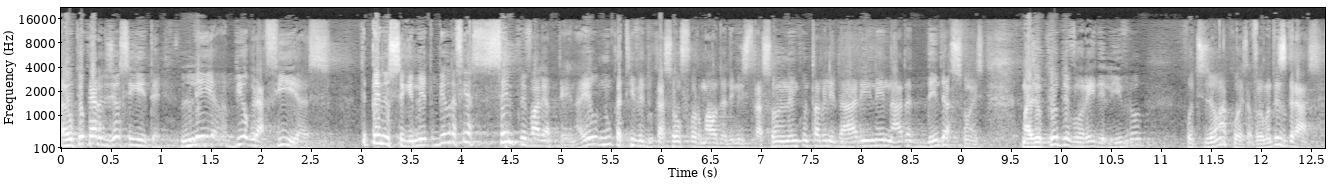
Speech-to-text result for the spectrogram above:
é, o que eu quero dizer é o seguinte: leia biografias, depende do segmento, biografia sempre vale a pena. Eu nunca tive educação formal de administração, nem contabilidade, nem nada dentro de ações. Mas o que eu devorei de livro, vou te dizer uma coisa, foi uma desgraça.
